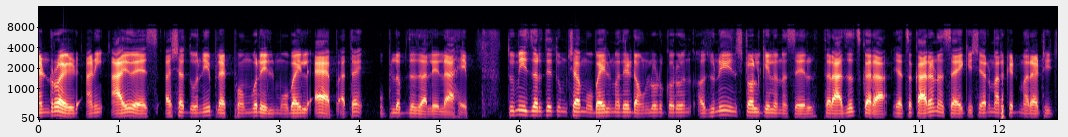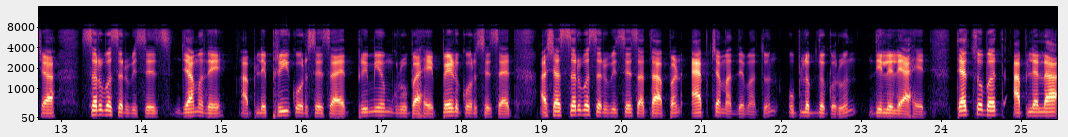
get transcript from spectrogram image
अँड्रॉइड आणि आय ओ एस अशा दोन्ही प्लॅटफॉर्मवरील मोबाईल ॲप आता उपलब्ध झालेलं आहे. तुम्ही जर ते तुमच्या मोबाईलमध्ये डाउनलोड करून अजूनही इन्स्टॉल केलं नसेल तर आजच करा. याचं कारण असं आहे की शेअर मार्केट मराठीच्या सर्व सर्व्हिसेस ज्यामध्ये आपले फ्री कोर्सेस आहेत प्रीमियम ग्रुप आहे पेड कोर्सेस आहेत अशा सर्व सर्व्हिसेस आता आपण ॲपच्या माध्यमातून उपलब्ध करून दिलेले आहेत. त्याचसोबत आपल्याला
